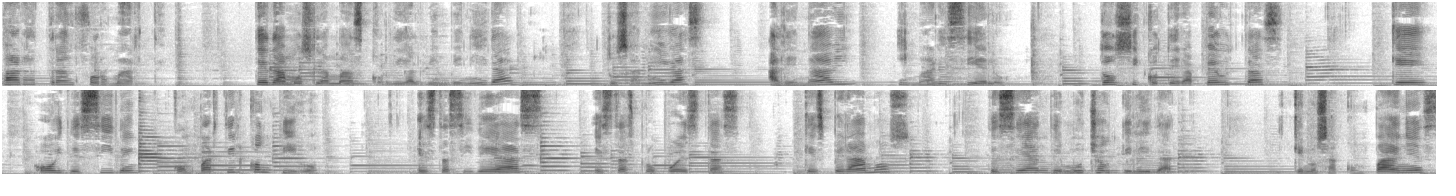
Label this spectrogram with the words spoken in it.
para transformarte. Te damos la más cordial bienvenida, tus amigas Alenavi y Maricielo, dos psicoterapeutas que hoy deciden compartir contigo estas ideas, estas propuestas que esperamos te sean de mucha utilidad y que nos acompañes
